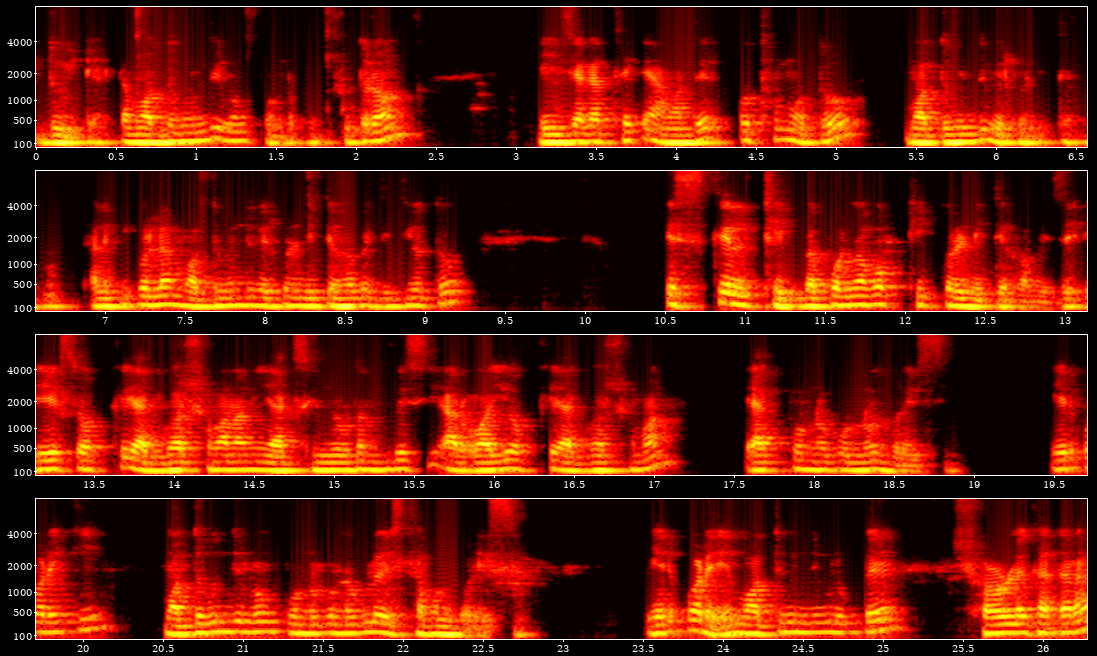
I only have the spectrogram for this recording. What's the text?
দুইটা, একটা মধ্যবিন্দু এবং পূর্ণবিন্দু। সুতরাং এই জায়গা থেকে আমাদের প্রথমত মধ্যবিন্দু বের করে নিতে হবে। তাহলে কি করলাম? মধ্যবিন্দু বের করে নিতে হবে দ্বিতীয়ত স্কেল ঠিক বা পরিমাপক ঠিক করে নিতে হবে যে এক্স অক্ষে এক ঘর সমান আমি এক শ্রেণি ব্যবধান ধরেছি আর ওয়াই অক্ষে এক ঘর সমান এক পূর্ণ পূর্ণ ধরেছি। এরপরে কি? মধ্যবিন্দু এবং পূর্ণপূর্ণগুলো স্থাপন করেছি। এরপরে মধ্যবিন্দুগুলোকে সরলরেখা দ্বারা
